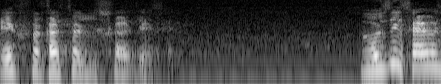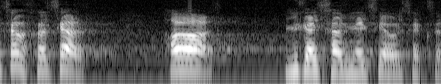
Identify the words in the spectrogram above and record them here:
एक प्रकारचा विश्वास द्यायचा आहे. मोदी साहेबांचा प्रचार हा मी काही सांगण्याची आवश्यकता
